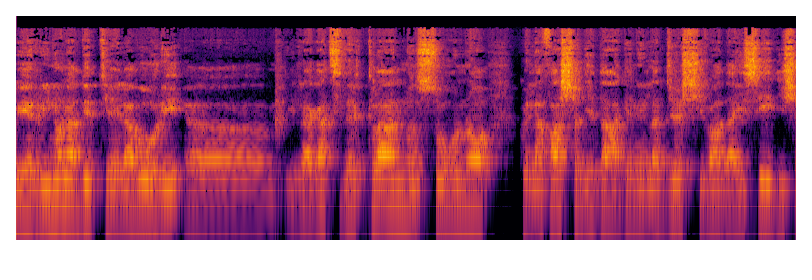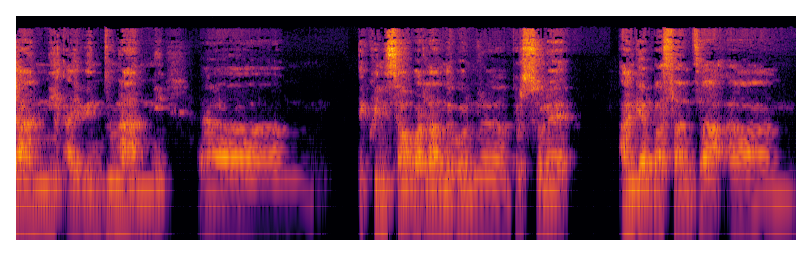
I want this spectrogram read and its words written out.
per i non addetti ai lavori, eh, i ragazzi del clan sono quella fascia di età che nella GESCI va dai 16 anni ai 21 anni eh, e quindi stiamo parlando con persone anche abbastanza eh,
